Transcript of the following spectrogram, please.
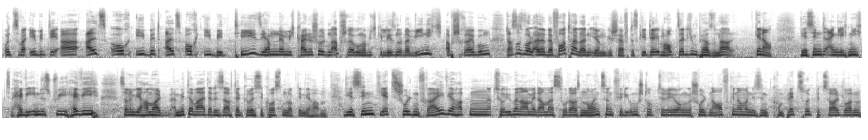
und zwar EBITDA als auch EBIT als auch EBT. Sie haben nämlich keine Schuldenabschreibung, habe ich gelesen, oder wenig Abschreibung. Das ist wohl einer der Vorteile an Ihrem Geschäft. Es geht ja eben hauptsächlich um Personal. Genau. Wir sind eigentlich nicht Heavy Industry, Heavy, sondern wir haben halt Mitarbeiter. Das ist auch der größte Kostenblock, den wir haben. Wir sind jetzt schuldenfrei. Wir hatten zur Übernahme damals 2019 für die Umstrukturierung Schulden aufgenommen. Die sind komplett zurückbezahlt worden.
